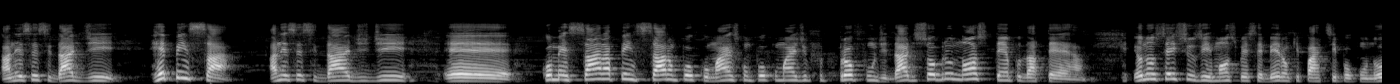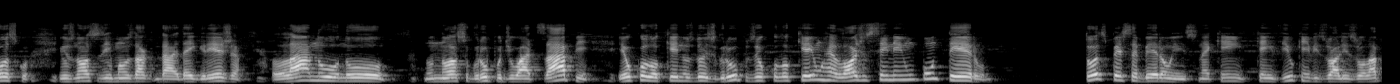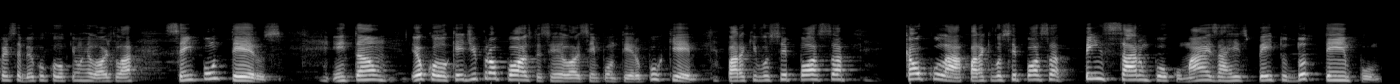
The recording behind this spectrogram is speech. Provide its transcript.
a necessidade de repensar a necessidade de é, começar a pensar um pouco mais, com um pouco mais de profundidade sobre o nosso tempo da Terra. Eu não sei se os irmãos perceberam que participam conosco e os nossos irmãos da, da, da igreja lá no, no, no nosso grupo de WhatsApp, eu coloquei nos dois grupos, eu coloquei um relógio sem nenhum ponteiro. Todos perceberam isso, né? Quem, quem viu, quem visualizou lá, percebeu que eu coloquei um relógio lá sem ponteiros. Então, eu coloquei de propósito esse relógio sem ponteiro. Por quê? Para que você possa calcular, para que você possa pensar um pouco mais a respeito do tempo,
